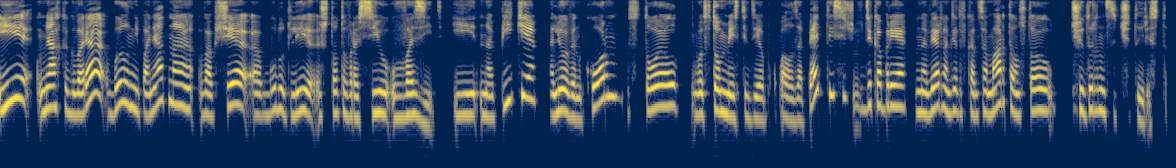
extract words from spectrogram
и, мягко говоря, было непонятно вообще, э, будут ли что-то в Россию ввозить. И на пике Левин корм стоил, вот в том месте, где я покупала за 5 тысяч в декабре, наверное, где-то в конце марта он стоил 14 400.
